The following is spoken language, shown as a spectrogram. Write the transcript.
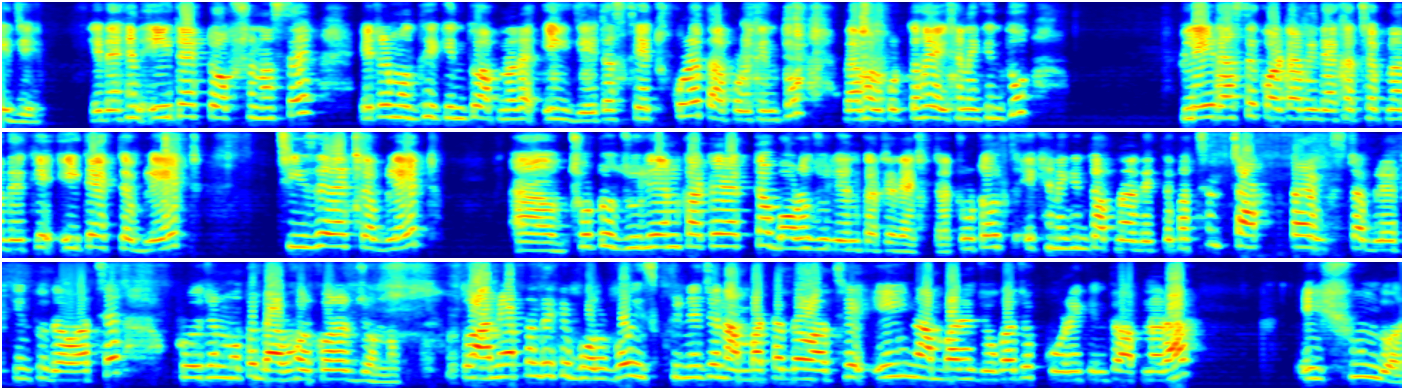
এই যে এই দেখেন, এইটা একটা অপশন আছে। এটার মধ্যে কিন্তু আপনারা এই যে এটা সেট করে তারপরে কিন্তু ব্যবহার করতে হয়। এখানে কিন্তু ব্লেড আছে, কয়টা আমি দেখাচ্ছি আপনাদেরকে। এইটা একটা ব্লেড চিজের একটা ব্লেড ছোট জুলিয়ান কাটের একটা, বড় জুলিয়ান কাটের একটা। টোটাল এখানে কিন্তু আপনারা দেখতে পাচ্ছেন, চারটা এক্সট্রা ব্লেড কিন্তু দেওয়া আছে প্রয়োজন মতো ব্যবহার করার জন্য। তো আমি আপনাদেরকে বলব স্ক্রিনে যে নাম্বারটা দেওয়া আছে, এই নাম্বারে যোগাযোগ করে কিন্তু আপনারা এই সুন্দর।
